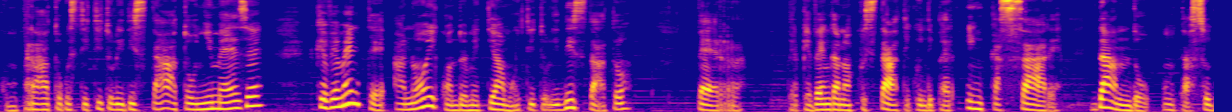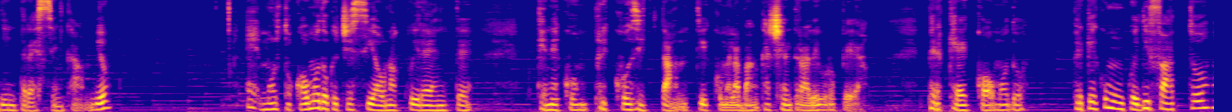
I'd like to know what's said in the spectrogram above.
Comprato questi titoli di Stato ogni mese, che ovviamente a noi quando emettiamo i titoli di Stato, per, perché vengano acquistati, quindi per incassare, dando un tasso di interesse in cambio, è molto comodo che ci sia un acquirente che ne compri così tanti come la Banca Centrale Europea. Perché è comodo? Perché comunque di fatto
